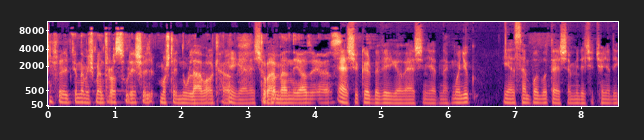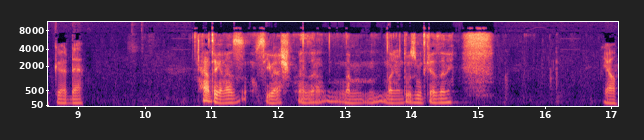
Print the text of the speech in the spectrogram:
és egyébként nem is ment rosszul, és hogy most egy nullával kell Igen, és tovább menni azért. Ez... Első körbe vége a versenyednek. Mondjuk ilyen szempontból teljesen mindegy, hogy hanyadik kör, de... Hát igen, ez szíves, ezzel nem nagyon tudsz mit kezdeni. Ja.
